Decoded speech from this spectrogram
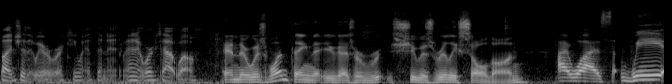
budget that we were working with, and it and it worked out well. And there was one thing that you guys were. Re- she was really sold on. I was. We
